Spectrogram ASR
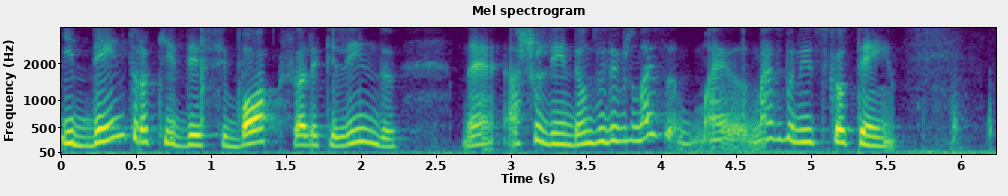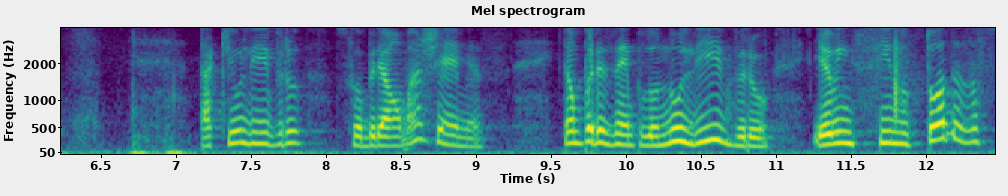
e dentro aqui desse box, olha que lindo, né? Acho lindo, é um dos livros mais, mais, mais bonitos que eu tenho. Tá aqui o livro sobre almas gêmeas. Então, por exemplo, no livro eu ensino todas as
